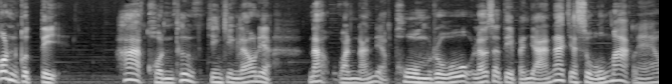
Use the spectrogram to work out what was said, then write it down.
ก้นกุติ5คนซึ่งจริง ๆ แล้วเนี่ยณวันนั้นเนี่ยภูมิรู้แล้วสติปัญญาน่าจะสูงมากแล้ว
